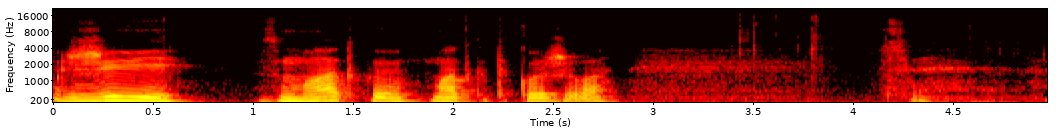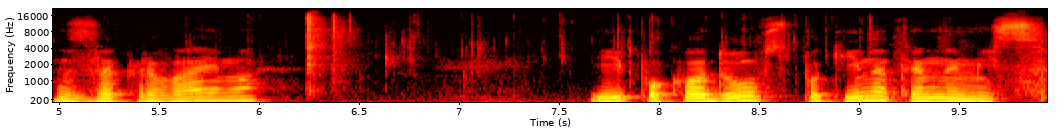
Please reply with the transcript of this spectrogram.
Живі з маткою. Матка також жива. Все. Закриваємо. І покладу в спокійне темне місце.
